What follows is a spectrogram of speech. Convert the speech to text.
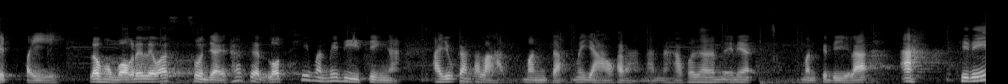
10ปีแล้วผมบอกได้เลยว่าส่วนใหญ่ถ้าเกิดรถที่มันไม่ดีจริงอะอายุการตลาดมันจะไม่ยาวขนาดนั้นนะครับเพราะฉะนั้นไอเนี้ยมันคือดีล้วอะทีนี้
